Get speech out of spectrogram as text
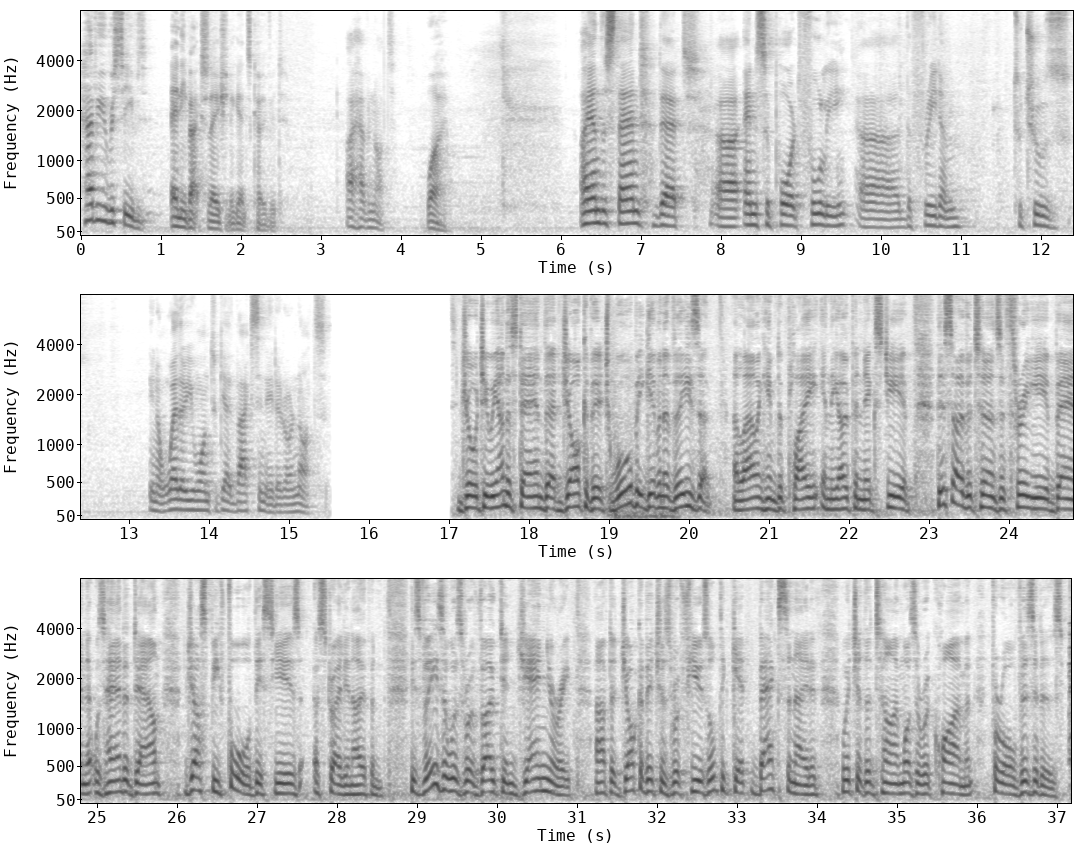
Have you received any vaccination against COVID? I have not. Why? I understand that uh, and support fully uh, the freedom to choose, you know, whether you want to get vaccinated or not. Georgie, we understand that Djokovic will be given a visa, allowing him to play in the Open next year. This overturns a three year ban that was handed down just before this year's Australian Open. His visa was revoked in January after Djokovic's refusal to get vaccinated, which at the time was a requirement for all visitors.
